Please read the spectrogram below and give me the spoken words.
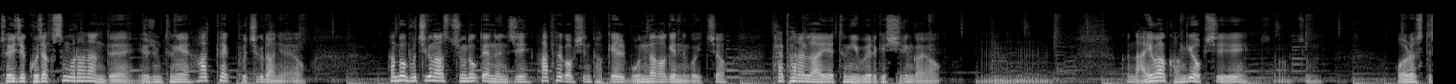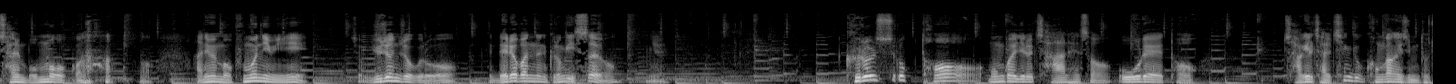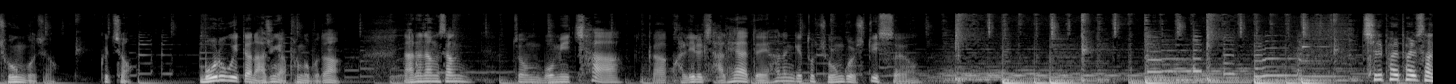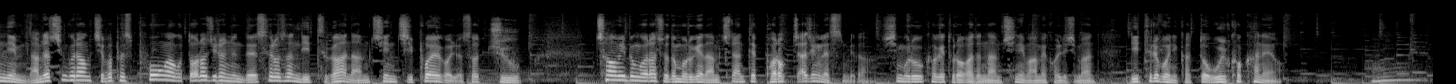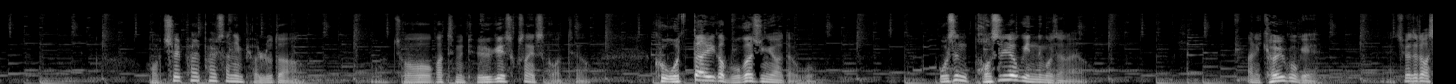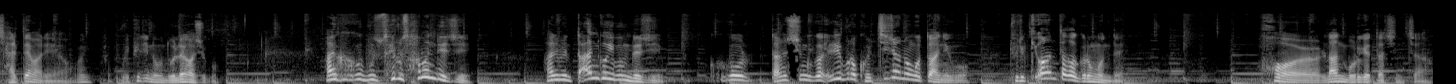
저 이제 고작 21인데 요즘 등에 핫팩 붙이고 다녀요. 한번 붙이고 나서 중독됐는지 핫팩 없인 밖에 못 나가겠는 거 있죠. 팔팔할 나이에 등이 왜 이렇게 시린가요? 음, 그 나이와 관계없이 좀 어렸을 때 잘 못 먹었거나 어, 아니면 뭐 부모님이 좀 유전적으로 내려받는 그런 게 있어요. 예. 그럴수록 더 몸 관리를 잘 해서 오래 더 자기를 잘 챙기고 건강해지면 더 좋은 거죠. 그쵸? 모르고 있다 나중에 아픈 것보다 나는 항상 좀 몸이 차. 그러니까 관리를 잘 해야 돼. 하는 게 또 좋은 걸 수도 있어요. 7884님, 남자친구랑 집 앞에서 포옹하고 떨어지렸는데 새로 산 니트가 남친 지퍼에 걸려서 쭉. 처음 입은 거라 저도 모르게 남친한테 버럭 짜증 냈습니다. 시무룩하게 돌아가던 남친이 마음에 걸리지만 니트를 보니까 또 울컥하네요. 어, 어 7884님 별로다. 어, 저 같으면 되게 속상했을 것 같아요. 그 옷 따위가 뭐가 중요하다고. 옷은 벗으려고 있는 거잖아요. 아니, 결국에. 집에 들어가서 잘때 말이에요. 우리 PD 너무 놀래가지고. 아니, 그거 뭐 새로 사면 되지. 아니면 딴 거 입으면 되지. 그거 남자친구가 일부러 그걸 찢어놓은 것도 아니고. 둘이 껴안다가 그런 건데. 헐, 난 모르겠다, 진짜.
